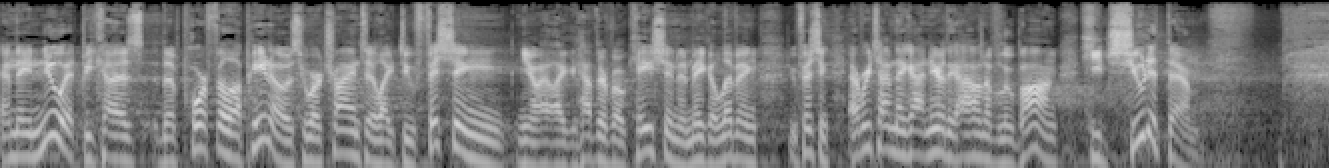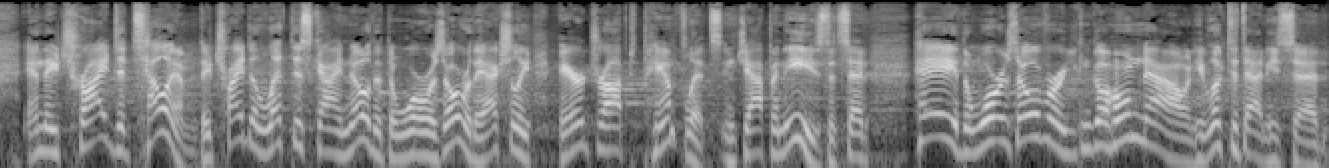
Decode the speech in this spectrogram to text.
And they knew it because the poor Filipinos who are trying to like do fishing, you know, like have their vocation and make a living do fishing, every time they got near the island of Lubang, he'd shoot at them. And they tried to tell him, they tried to let this guy know that the war was over. They actually airdropped pamphlets in Japanese that said, Hey, the war is over, you can go home now. And he looked at that and he said,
